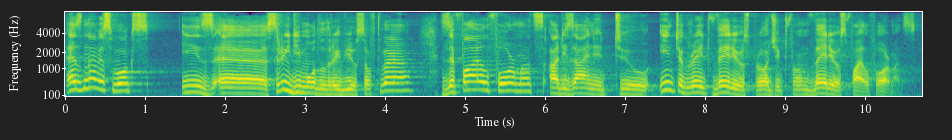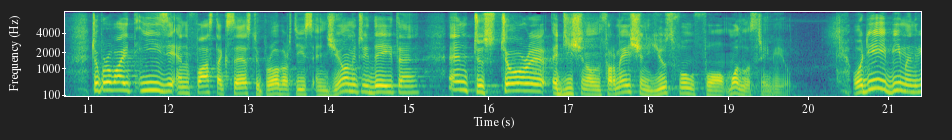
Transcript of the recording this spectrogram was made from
As Navisworks is a 3D model review software, the file formats are designed to integrate various projects from various file formats, to provide easy and fast access to properties and geometry data, and to store additional information useful for models review. ODA BimNv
